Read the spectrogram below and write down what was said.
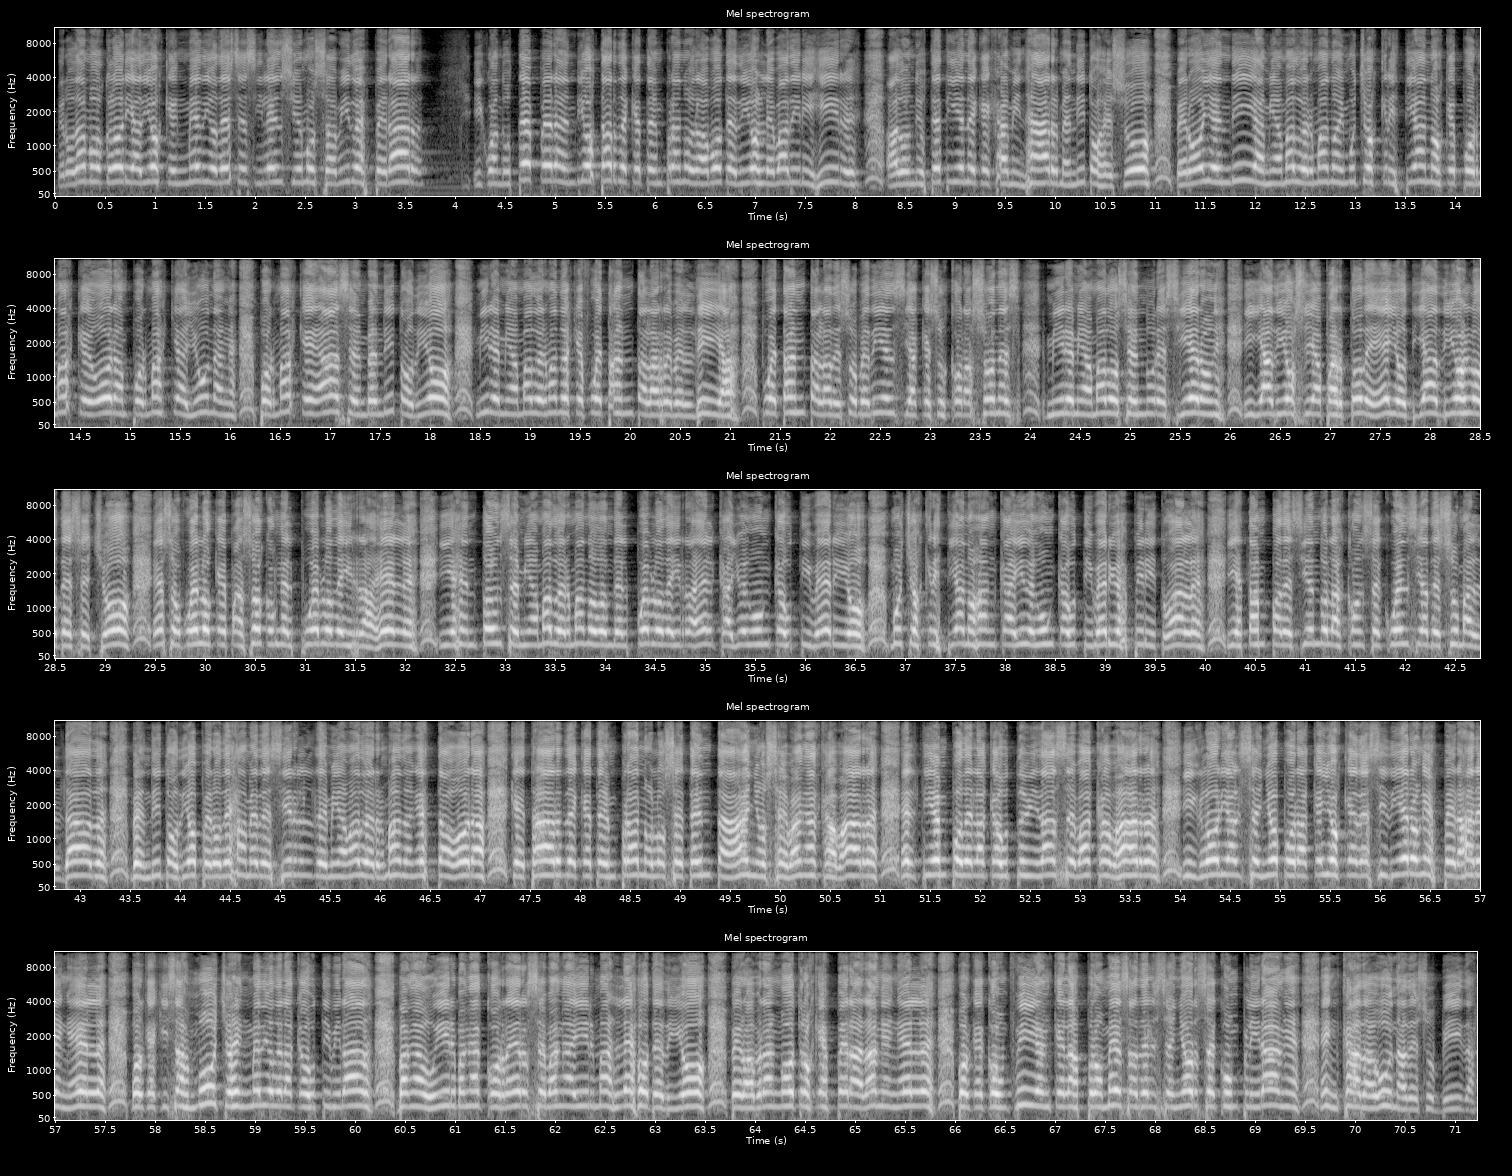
Pero damos gloria a Dios que en medio de ese silencio hemos sabido esperar y cuando usted espera en Dios tarde que temprano la voz de Dios le va a dirigir a donde usted tiene que caminar, bendito Jesús. Pero hoy en día, mi amado hermano, hay muchos cristianos que por más que oran, por más que ayunan, por más que hacen, bendito Dios. Mire, mi amado hermano, es que fue tanta la rebeldía, fue tanta la desobediencia que sus corazones, mire, mi amado, se endurecieron y ya Dios se apartó de ellos, ya Dios los desechó. Eso fue lo que pasó con el pueblo de Israel. Y es entonces, mi amado hermano, donde el pueblo de Israel cayó en un cautiverio. Muchos cristianos han caído en un cautiverio espiritual y están padeciendo las consecuencias de su maldad. Bendito Dios, pero déjame decirle de mi amado hermano en esta hora que tarde que temprano los 70 años se van a acabar. El tiempo de la cautividad se va a acabar. Y gloria al Señor por aquellos que decidieron esperar en Él. Porque quizás muchos en medio de la cautividad van a huir, van a correr, se van a ir más lejos de Dios. Pero habrán otros que esperarán en Él porque confían que las promesas del Señor se cumplirán en cada una de sus vidas.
